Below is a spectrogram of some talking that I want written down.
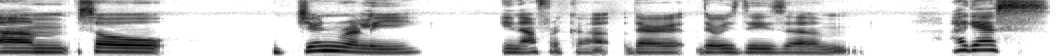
um so generally in Africa there there is this um I guess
